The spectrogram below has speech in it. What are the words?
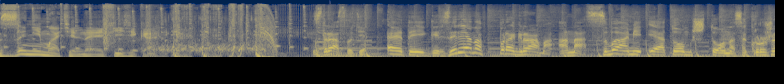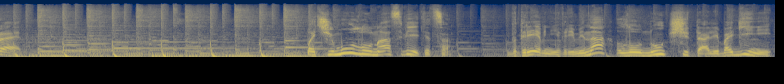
Занимательная физика. Здравствуйте, это Игорь Зырянов, программа о нас с вами и о том, что нас окружает. Почему Луна светится? В древние времена Луну считали богиней,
